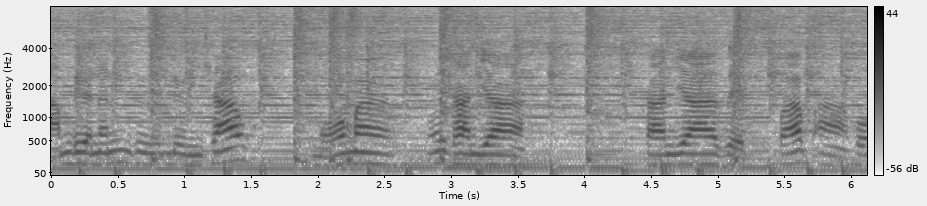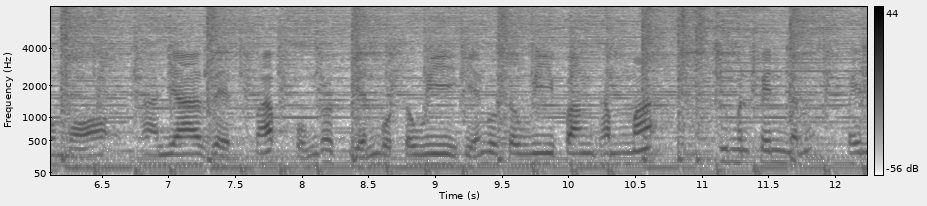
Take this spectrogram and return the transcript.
3 เดือนนั้นคือหนึ่งเช้า หมอมาให้ทานยา ทานยาเสร็จปั๊บอ่าพอหมอทานยาเสร็จปั๊บผมก็เขียนบทกวี เขียนบทกวีฟังธรรมะ คือมันเป็นแบบนั้เป็น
